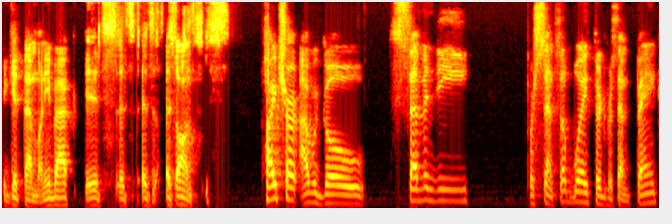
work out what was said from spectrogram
to get that money back, it's it's it's it's on pie chart. I would go seventy percent Subway, thirty percent bank.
